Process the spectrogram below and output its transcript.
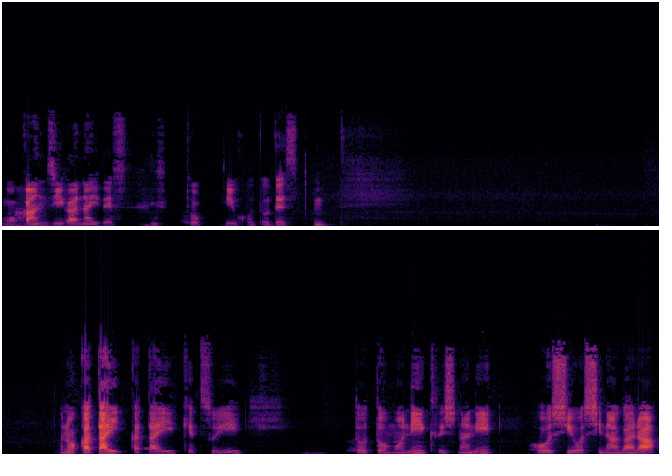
もう感じがないです。ということです。うんあの、硬い、硬い決意とともに、クリュナに奉仕をしながら、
